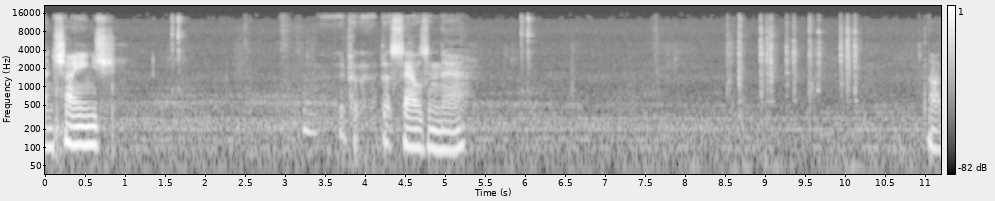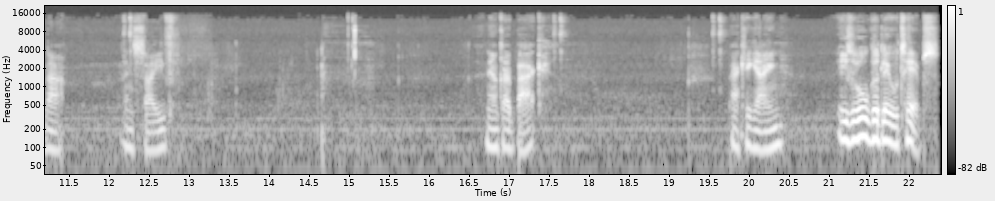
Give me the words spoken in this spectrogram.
and change put, put sales in there. Like that and save. Now go back back again. These are all good little tips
